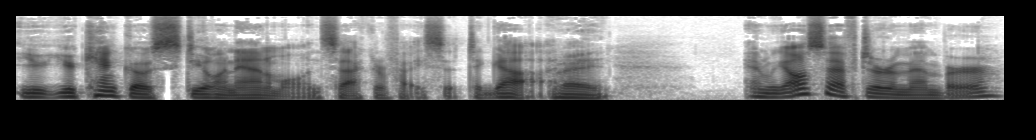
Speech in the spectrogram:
You you can't go steal an animal and sacrifice it to God, right? And we also have to remember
